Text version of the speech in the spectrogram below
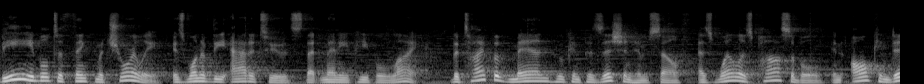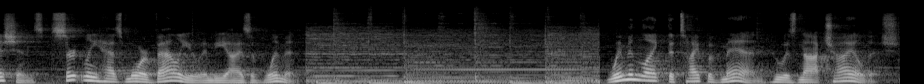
Being able to think maturely is one of the attitudes that many people like. The type of man who can position himself as well as possible in all conditions certainly has more value in the eyes of women. Women like the type of man who is not childish.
